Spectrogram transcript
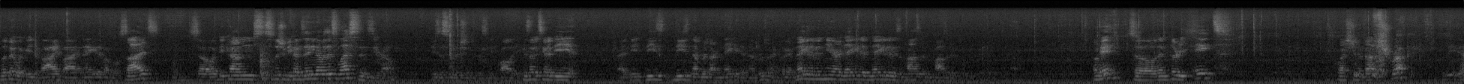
flip it, we divide by a negative on both sides. So it becomes, the solution becomes any number that's less than zero is a solution to this inequality. Because then it's gonna be, right, the- these, these numbers are negative numbers, and I put a negative in here, a negative, negative is a positive, and positive be bigger. Okay, so then thirty-eight, question about a truck, yeah.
